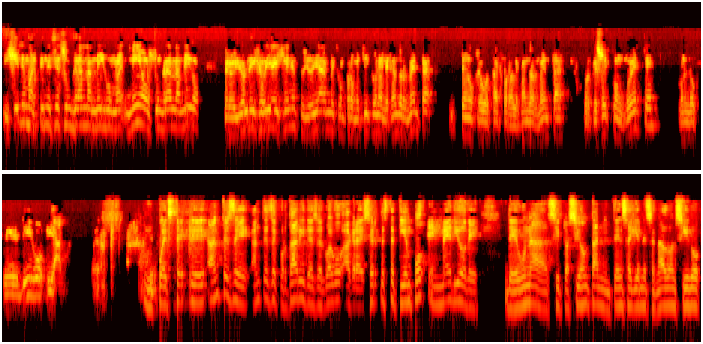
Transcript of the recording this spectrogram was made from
Higinio Martínez es un gran amigo mío, es un gran amigo, pero yo le dije, oye, Higinio, pues yo ya me comprometí con Alejandro Armenta, tengo que votar por Alejandro Armenta, porque soy congruente, con lo que digo y hago. Pues eh, antes de antes de cortar y desde luego agradecerte este tiempo en medio de, una situación tan intensa y en el Senado han sido,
